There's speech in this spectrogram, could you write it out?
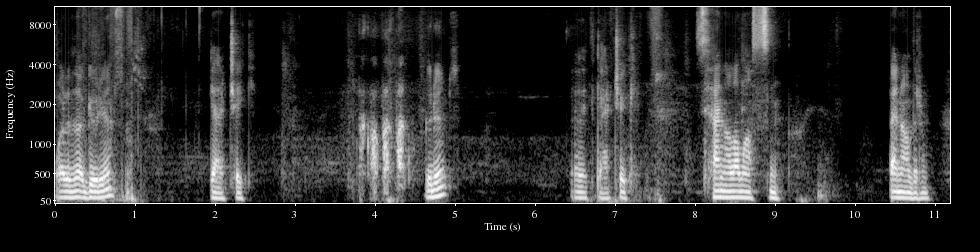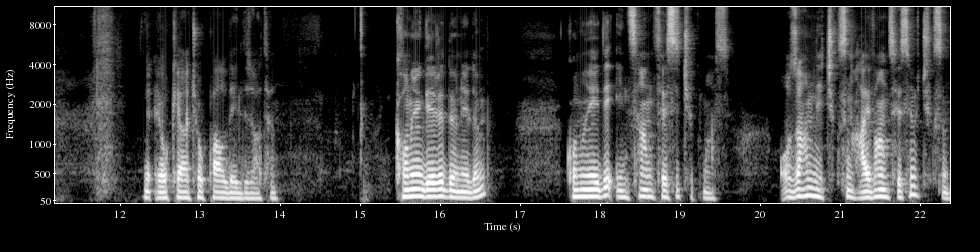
Bu arada görüyor musunuz? Gerçek. Bak bak bak bak. Görüyor musun? Evet gerçek. Sen alamazsın. Ben alırım. Yok ya çok pahalı değildi zaten. Konuya geri dönelim. Konu neydi? İnsan sesi çıkmaz. O zaman ne çıksın? Hayvan sesi mi çıksın?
